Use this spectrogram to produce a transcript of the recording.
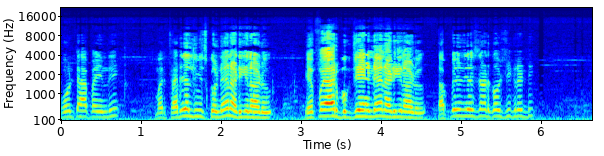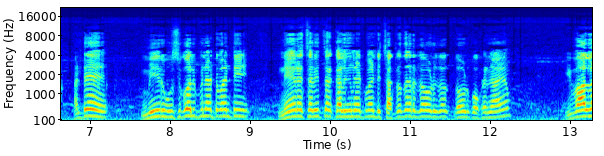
ఫోన్ ట్యాప్ అయింది మరి చర్యలు తీసుకోండి అని అడిగినాడు. ఎఫ్ఐఆర్ బుక్ చేయండి అని అడిగినాడు. తప్పేం చేసినాడు కౌశిక్ రెడ్డి? అంటే మీరు ఉసుగొల్పినటువంటి నేర చరిత్ర కలిగినటువంటి చక్రధర్ గౌడ్ గౌడ్కు ఒక న్యాయం. ఇవాళ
